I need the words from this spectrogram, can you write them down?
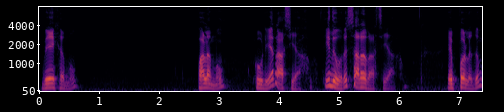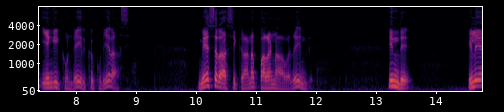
வேகமும் பலமும் கூடிய ராசியாகும். இது ஒரு சரராசியாகும். எப்பொழுதும் இயங்கிக் கொண்டே இருக்கக்கூடிய ராசி. மேசராசிக்கான பலனாவது இன்று. இன்று இளைய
